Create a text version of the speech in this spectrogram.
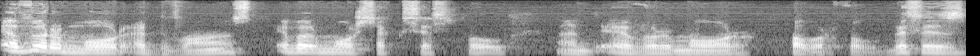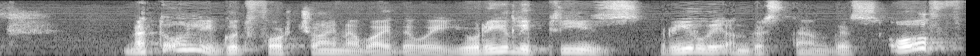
ever more advanced, ever more successful, and ever more powerful. This is not only good for China, by the way, you really please, really understand this. All,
